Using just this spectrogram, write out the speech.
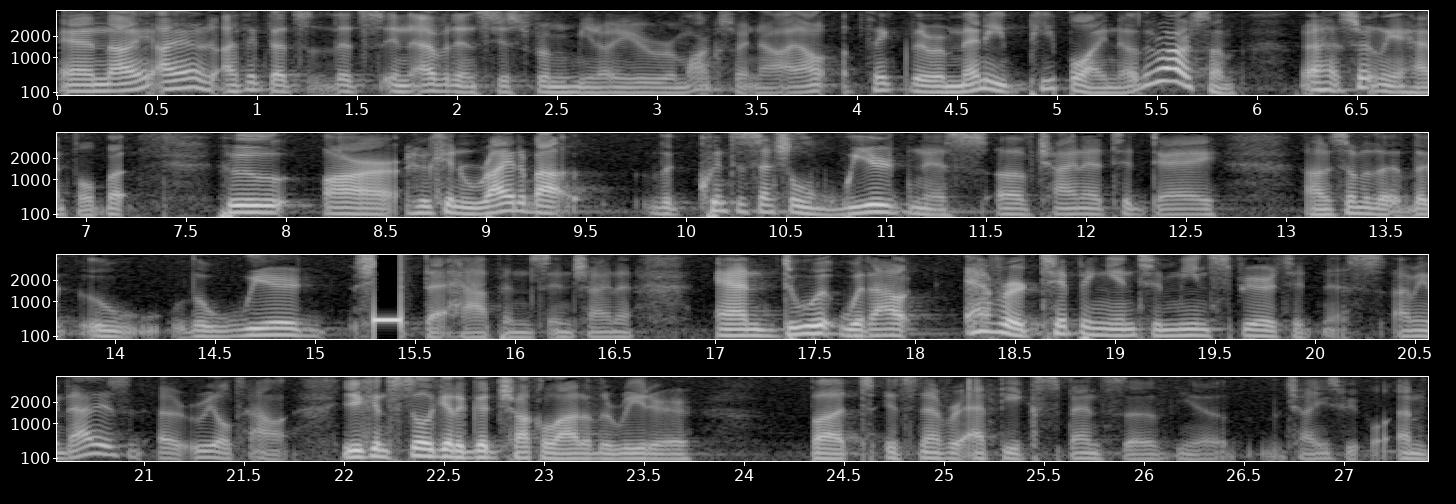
And I, I, I, think that's that's in evidence just from you know your remarks right now. I don't think there are many people I know. There are some, certainly a handful, but who are who can write about the quintessential weirdness of China today, um, some of the, the the weird shit that happens in China, and do it without ever tipping into mean spiritedness. I mean, that is a real talent. You can still get a good chuckle out of the reader, but it's never at the expense of you know the Chinese people. And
